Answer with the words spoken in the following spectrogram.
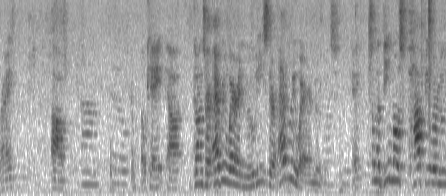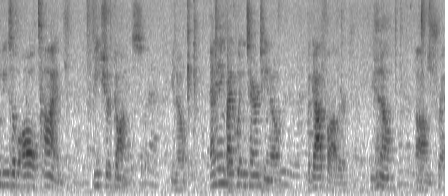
right? Uh, okay, uh, guns are everywhere in movies. They're everywhere in movies. Okay, some of the most popular movies of all time feature guns. You know, anything by Quentin Tarantino, The Godfather. You know, um, Shrek.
